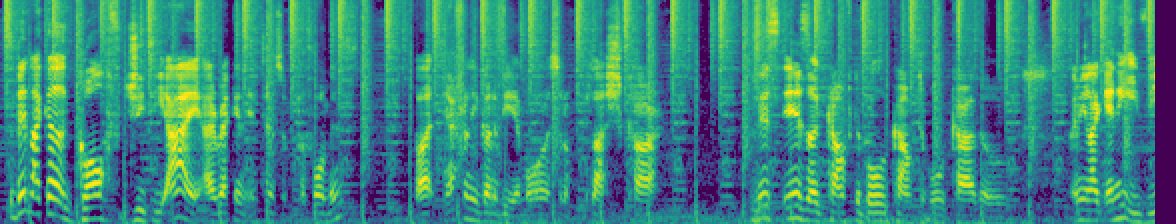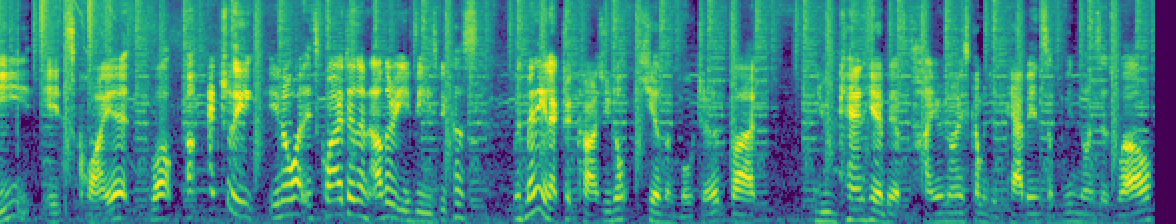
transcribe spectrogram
it's a bit like a Golf GTI, I reckon, in terms of performance, but definitely gonna be a more sort of plush car. This is a comfortable, comfortable car though. I mean, like any EV, it's quiet. Well, uh, actually, you know what? It's quieter than other EVs because with many electric cars, you don't hear the motor, but you can hear a bit of tire noise coming to the cabin, some wind noise as well.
